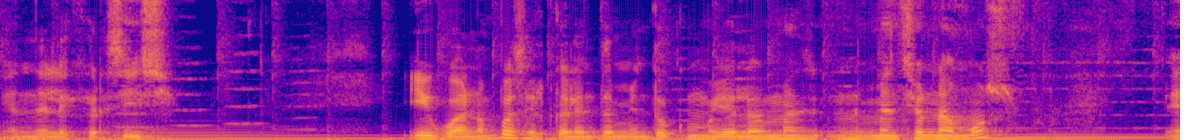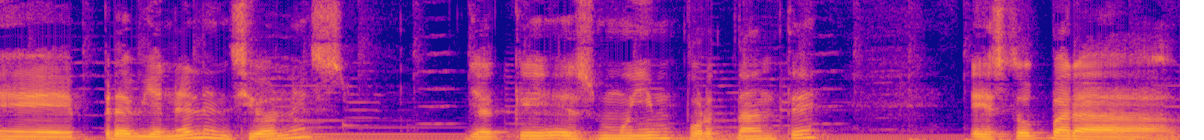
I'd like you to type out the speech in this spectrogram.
en el ejercicio. Y bueno, pues el calentamiento, como ya lo mencionamos, eh, previene lesiones, ya que es muy importante esto para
